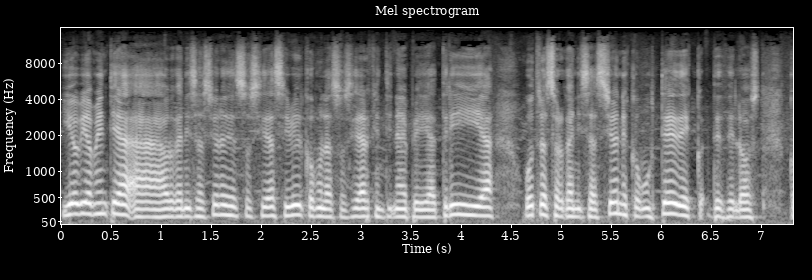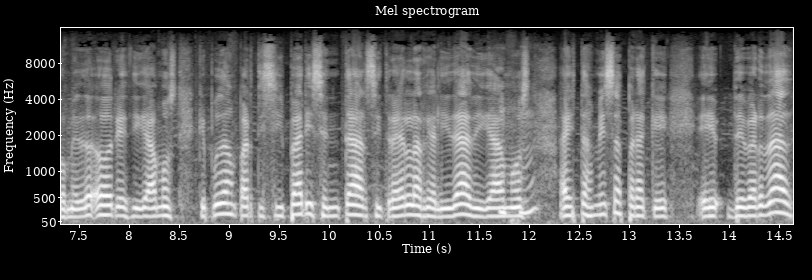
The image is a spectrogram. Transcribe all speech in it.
y obviamente a, organizaciones de sociedad civil como la Sociedad Argentina de Pediatría, otras organizaciones como ustedes, desde los comedores, digamos, que puedan participar y sentarse y traer la realidad, digamos, a estas mesas para que eh, de verdad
